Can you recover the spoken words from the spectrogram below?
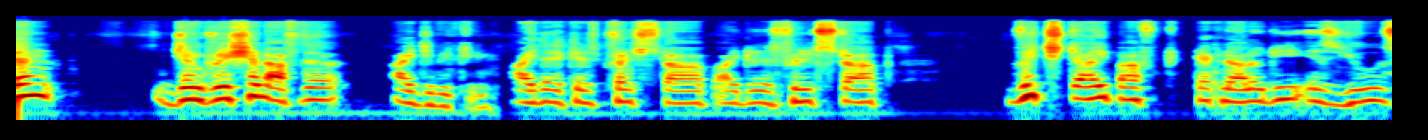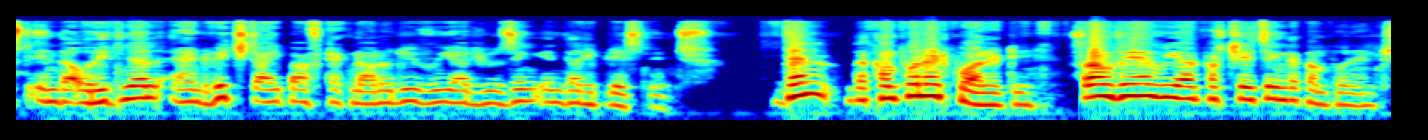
then generation of the IGBT. Either it is trench stop, either it is field stop. Which type of technology is used in the original and which type of technology we are using in the replacement. Then the component quality. From where we are purchasing the component.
